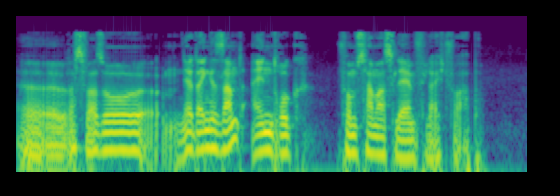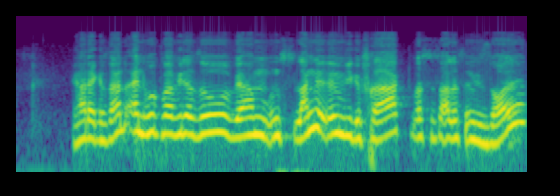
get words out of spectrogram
Äh, was war so ja dein Gesamteindruck vom SummerSlam vielleicht vorab? Ja, der Gesamteindruck war wieder so, wir haben uns lange irgendwie gefragt, was das alles irgendwie soll.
